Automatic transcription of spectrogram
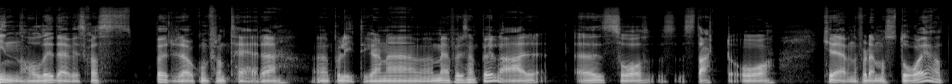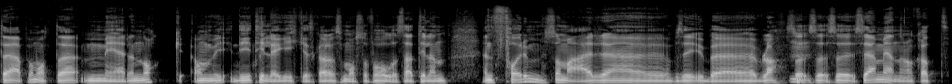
innholdet i det vi skal spørre og konfrontere politikerne med, f.eks., er eh, så sterkt og krevende for dem å stå i at det er på en måte mer enn nok om vi, de i tillegg ikke skal som også forholde seg til en, en form som er si, ubehøvla. Så, Mm. så, så, så jeg mener nok at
